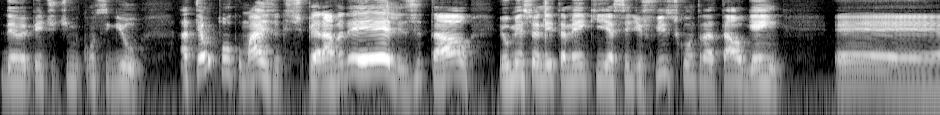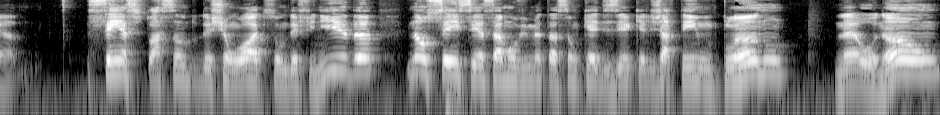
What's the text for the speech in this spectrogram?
De repente o time conseguiu até um pouco mais do que se esperava deles e tal. Eu mencionei também que ia ser difícil contratar alguém é, sem a situação do Deshaun Watson definida. Não sei se essa movimentação quer dizer que ele já tem um plano, né, ou não.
